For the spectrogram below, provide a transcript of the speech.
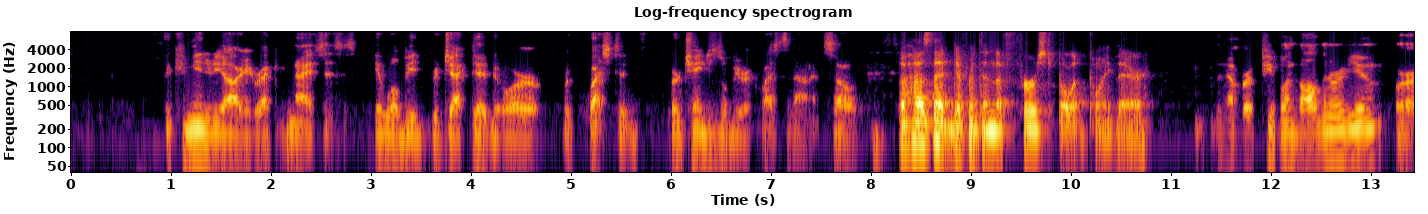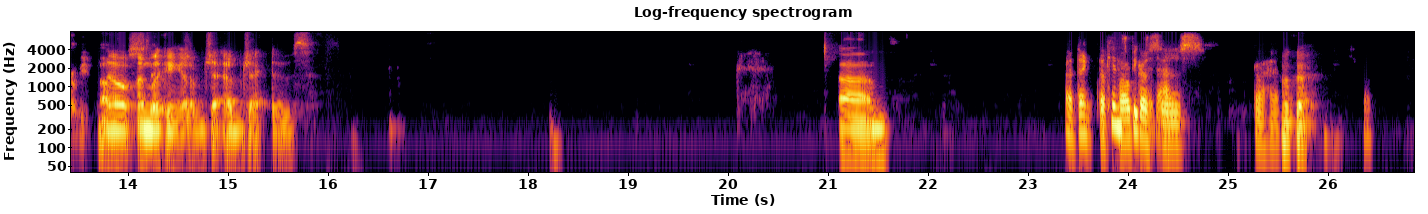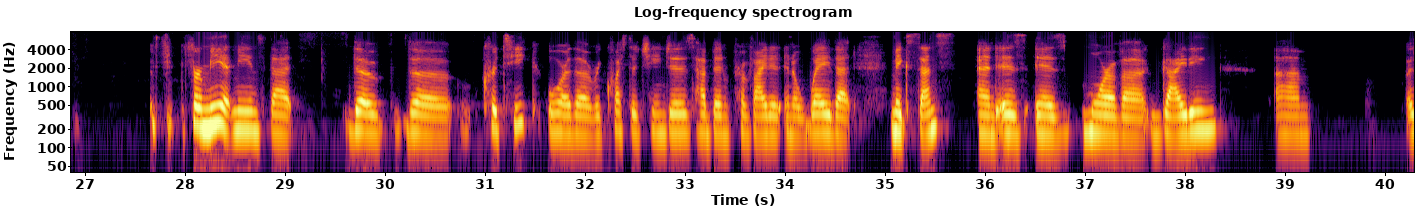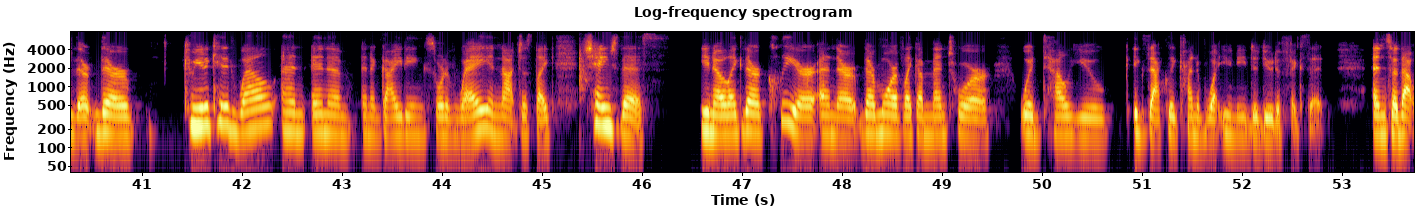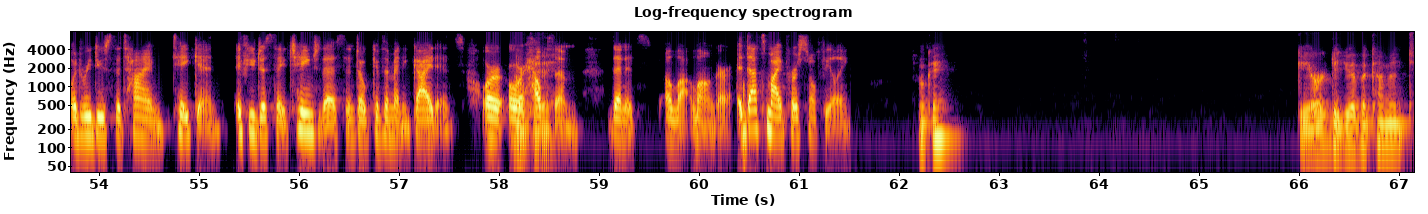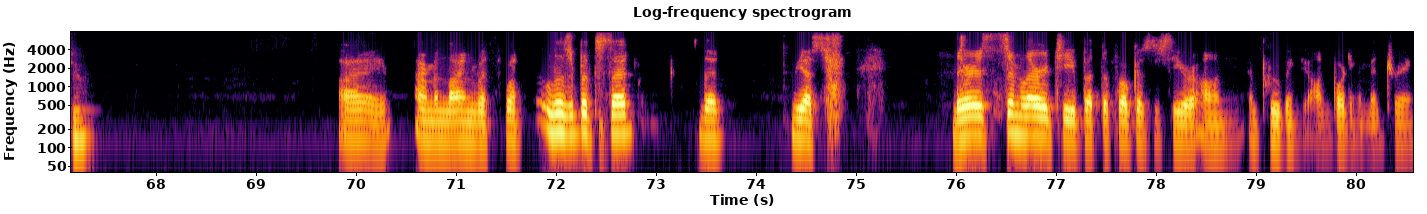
the community already recognizes it will be rejected or requested or changes will be requested on it. So so how's that different than the first bullet point there? The number of people involved in review or are we? No, I'm looking at obje- objectives. Um, I think the can speak to focus that. is, go ahead. Okay, F- For me, it means that the, the critique or the requested changes have been provided in a way that makes sense and is, is more of a guiding. um, They're, they're communicated well and in a, in a guiding sort of way and not just like, change this. You know, like they're clear and they're, they're more of like a mentor would tell you exactly kind of what you need to do to fix it. And so that would reduce the time taken. If you just say, change this and don't give them any guidance or, or help them, then it's a lot longer. That's my personal feeling. okay. Georg, did you have a comment too? I, I'm in line with what Elizabeth said, that yes, there is similarity, but the focus is here on improving the onboarding and mentoring.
